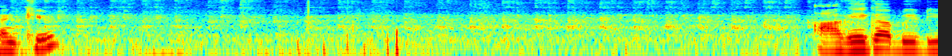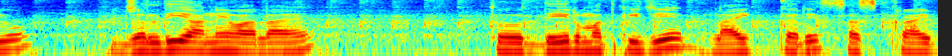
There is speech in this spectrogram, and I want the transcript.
थैंक यू आगे का वीडियो जल्दी आने वाला है तो देर मत कीजिए लाइक करें सब्सक्राइब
